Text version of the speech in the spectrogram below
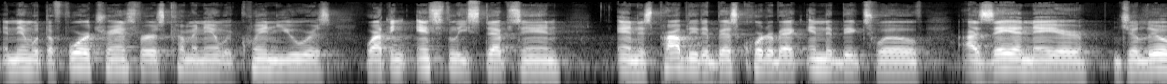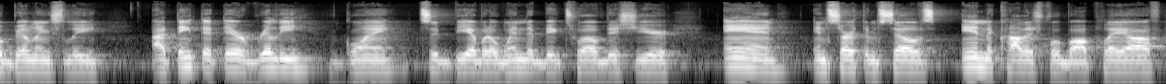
And then with the four transfers coming in with Quinn Ewers, who I think instantly steps in and is probably the best quarterback in the Big 12, Isaiah Neyor, Jahleel Billingsley. I think that they're really going to be able to win the Big 12 this year and insert themselves in the college football playoff.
